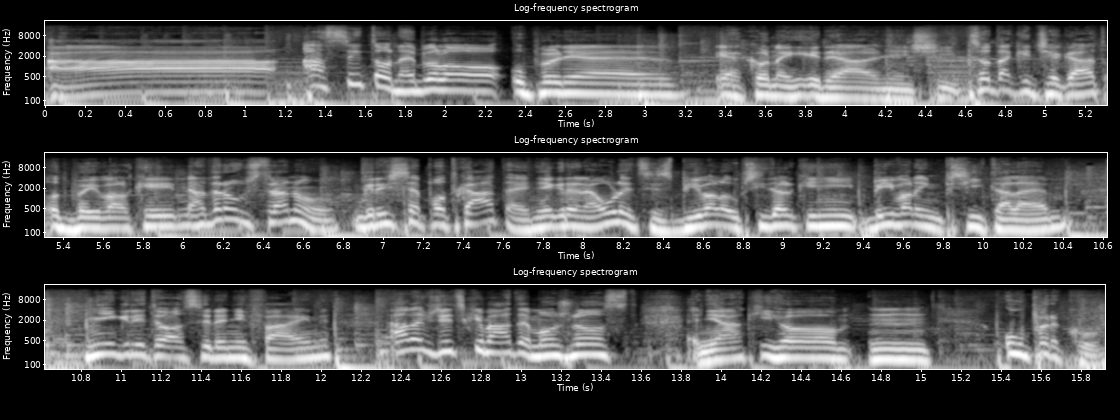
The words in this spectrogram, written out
A asi to nebylo úplně jako nejideálnější. Co taky čekat od bejvalky? Na druhou stranu, když se potkáte někde na ulici s bývalou přítelkyní, bývalým přítelem, nikdy to asi není fajn, ale vždycky máte možnost nějakého mm, úprku.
